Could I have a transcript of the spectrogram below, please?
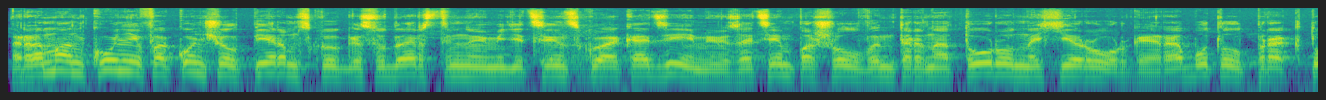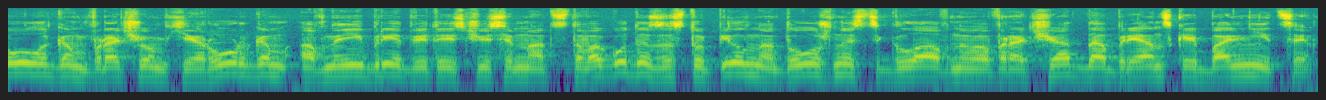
Роман Конев окончил Пермскую государственную медицинскую академию, затем пошел в интернатуру на хирурга. Работал проктологом, врачом-хирургом, а в ноябре 2017 года заступил на должность главного врача Добрянской больницы.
